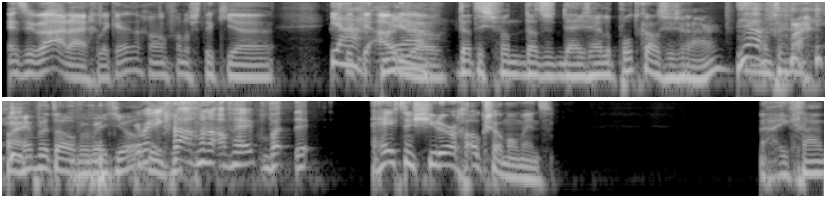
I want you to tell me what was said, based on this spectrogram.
Het is raar eigenlijk, hè? Gewoon van een stukje, Ja, stukje audio. ja, dat is van, dat is, deze hele podcast is raar. Ja. Want waar, waar hebben we het over, weet je wel? Ja, maar ik Dus- vraag me af, wat, eh, heeft een chirurg ook zo'n moment? Nou, ik ga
